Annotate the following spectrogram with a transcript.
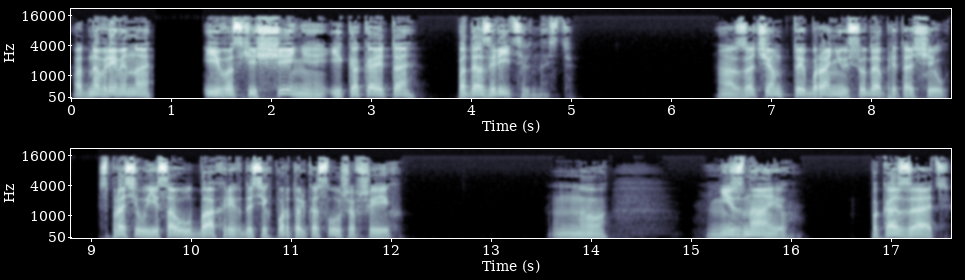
одновременно и восхищение, и какая-то подозрительность. А зачем ты броню сюда притащил? спросил Исаул Бахрев, до сих пор только слушавший их. Ну, не знаю. Показать,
